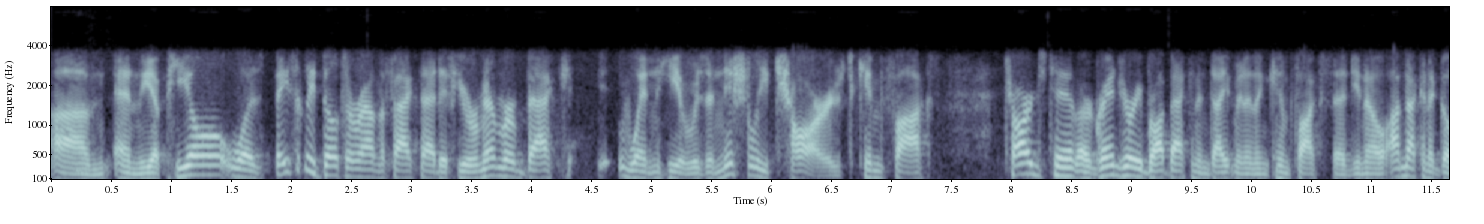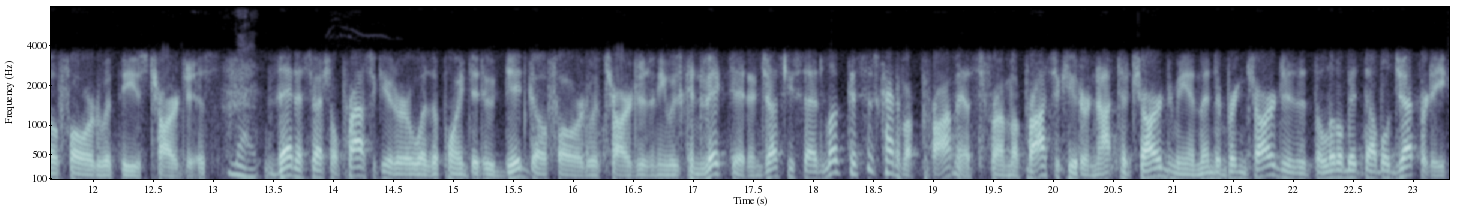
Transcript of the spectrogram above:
Um, and the appeal was basically built around the fact that if you remember back when he was initially charged, Kim Foxx charged him, or grand jury brought back an indictment, and then Kim Foxx said, you know, I'm not going to go forward with these charges. Right. Then a special prosecutor was appointed who did go forward with charges, and he was convicted. And Jussie said, look, this is kind of a promise from a prosecutor not to charge me and then to bring charges. It's a little bit double jeopardy.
